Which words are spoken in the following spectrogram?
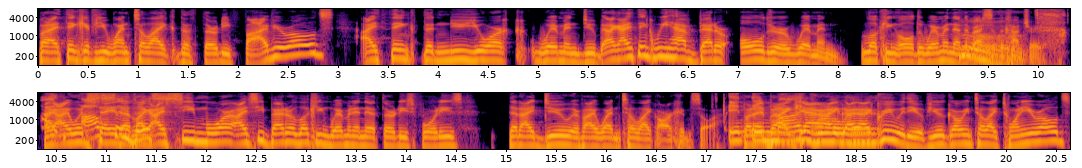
But I think if you went to like the 35 year olds, I think the New York women do. Like, I think we have better older women looking older women than the rest of the country. Like, I- I, would say, say that like. I see more, I see better looking women in their 30s, 40s than I do if I went to like Arkansas. In- but in I, but I, I, I agree with you. If you're going to like 20 year olds,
